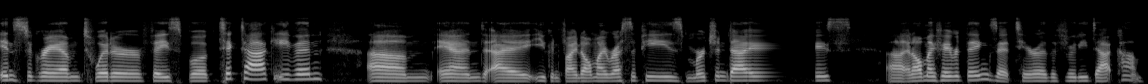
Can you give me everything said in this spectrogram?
Instagram, Twitter, Facebook, TikTok, even. Um, and I you can find all my recipes, merchandise, uh, and all my favorite things at tarathefoodie.com.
